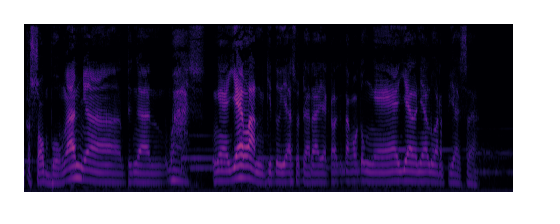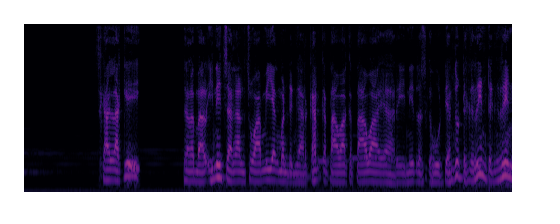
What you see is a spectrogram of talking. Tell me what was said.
kesombongannya, dengan wah ngeyelan gitu ya saudara ya. Kalau kita ngomong ngeyelnya luar biasa. Sekali lagi dalam hal ini jangan suami yang mendengarkan ketawa-ketawa ya hari ini terus kemudian tuh dengerin dengerin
